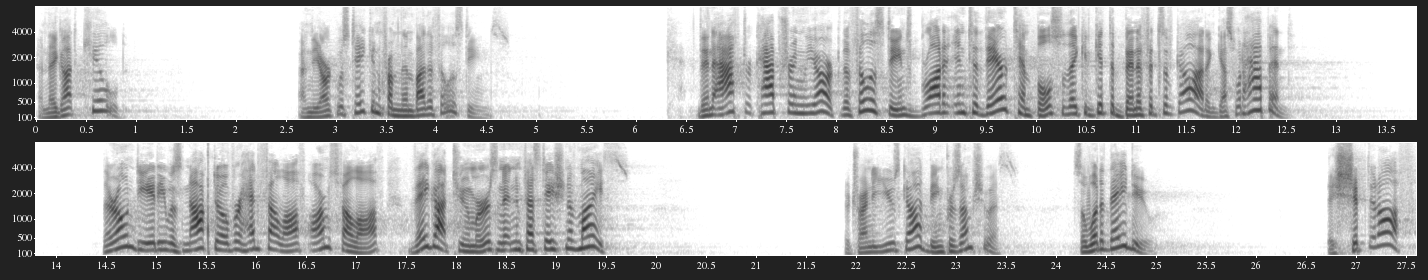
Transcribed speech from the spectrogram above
and they got killed. And the ark was taken from them by the Philistines. Then, after capturing the ark, the Philistines brought it into their temple so they could get the benefits of God. And guess what happened? Their own deity was knocked over, head fell off, arms fell off. They got tumors and an infestation of mice. They're trying to use God, being presumptuous. So, what did they do? They shipped it off,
